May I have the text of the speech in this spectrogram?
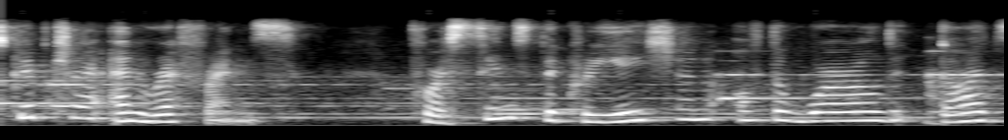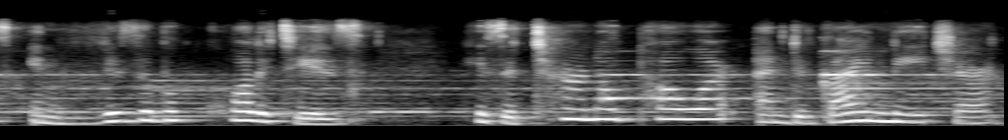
Scripture and reference. For since the creation of the world, God's invisible qualities, his eternal power and divine nature,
